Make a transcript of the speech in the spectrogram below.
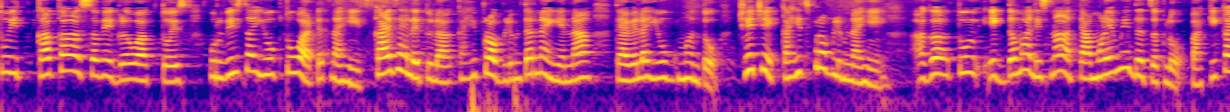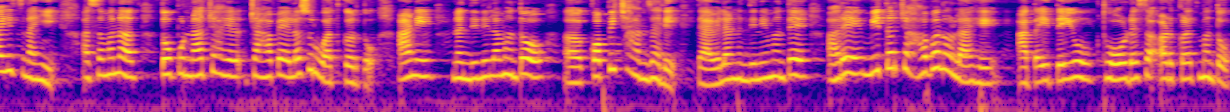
तू इतका का असं वेगळं वागतोयस? पूर्वीचा युग तू वाटत नाहीस. काय झालंय तुला? काही प्रॉब्लेम तर नाहीये ना? त्यावेळेला युग म्हणतो. छे छे काहीच प्रॉब्लेम नाही. अगं तू एकदम आलीस ना त्यामुळे मी दचकलो. बाकी काहीच नाही. असं म्हणत तो पुन्हा चहा चहा प्यायला सुरुवात करतो. आणि नंदिनीला म्हणतो "अ, कॉफी छान झाली. त्यावेळेला नंदिनी म्हणते अरे मी तर चहा बनवला आहे. आता इथे युग थोडंसं अडकळत म्हणतो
